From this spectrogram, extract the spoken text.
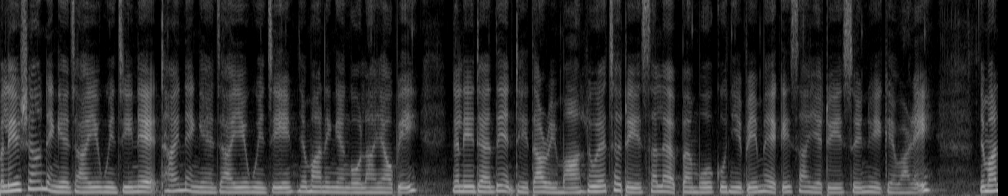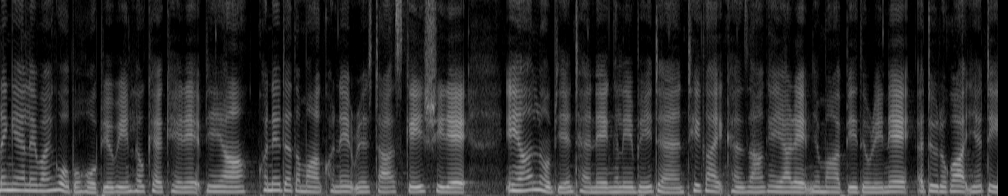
မလေးရှားနိုင်ငံသားရေးဝန်ကြီးနဲ့ထိုင်းနိုင်ငံသားရေးဝန်ကြီးမြန်မာနိုင်ငံကိုလာရောက်ပြီးငလင်တန်တဲ့ဒေသတွေမှာလိုအပ်ချက်တွေဆက်လက်ပံ့ပိုးကူညီပေးမဲ့ကိစ္စရပ်တွေဆွေးနွေးခဲ့ပါတယ်။မြန်မာနိုင်ငံလေပိုင်းကိုဗဟိုပြုပြီးလှုပ်ခတ်ခဲ့တဲ့ပြင်အား9.8 Richter scale ရှိတဲ့အင်အားလွန်ပြင်းထန်တဲ့ငလင်ဘေးဒဏ်ထိခိုက်ခံစားခဲ့ရတဲ့မြန်မာပြည်သူတွေနဲ့အတူတကွရက်တီ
